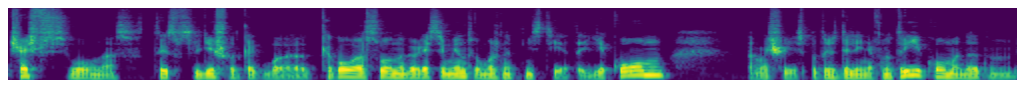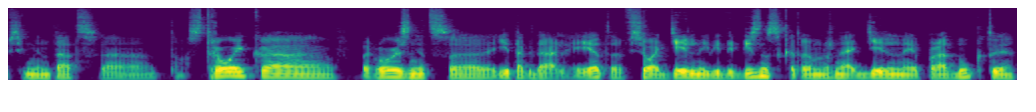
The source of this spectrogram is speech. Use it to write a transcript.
Чаще всего у нас. Ты следишь, вот как бы, какого, условно говоря, сегмента можно отнести. Это Яком, там еще есть подразделения внутри кома, да, там сегментация, там стройка, розница и так далее. И это все отдельные виды бизнеса, которым нужны отдельные продукты,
